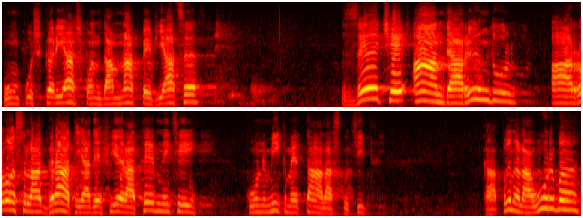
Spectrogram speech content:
un pușcăriaș condamnat pe viață, zece ani de rândul a ros la gratia de fiera temniței cu un mic metal ascuțit, ca până la urmă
